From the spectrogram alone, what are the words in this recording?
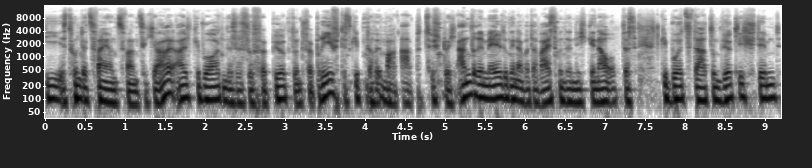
die ist 122 Jahre alt geworden. Das ist so verbürgt und verbrieft. Es gibt noch immer ab zwischendurch andere Meldungen, aber da weiß man dann nicht genau, ob das Geburtsdatum wirklich stimmt.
